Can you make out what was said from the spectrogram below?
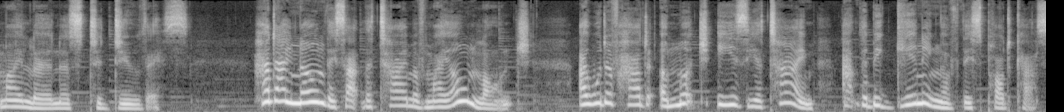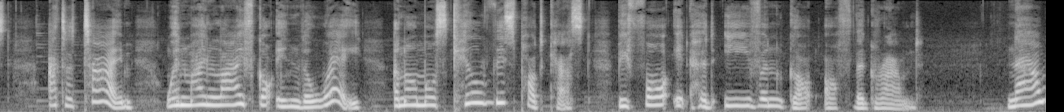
my learners to do this. Had I known this at the time of my own launch, I would have had a much easier time at the beginning of this podcast, at a time when my life got in the way and almost killed this podcast before it had even got off the ground. Now,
